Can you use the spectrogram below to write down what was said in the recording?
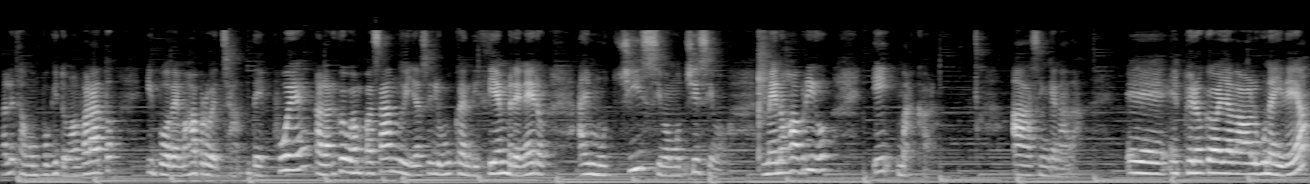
¿vale? Están un poquito más baratos y podemos aprovechar. Después, a lo largo que van pasando, y ya si lo buscas en diciembre, enero, hay muchísimo, muchísimo menos abrigos y más caro. Así que nada, eh, espero que os haya dado alguna idea,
